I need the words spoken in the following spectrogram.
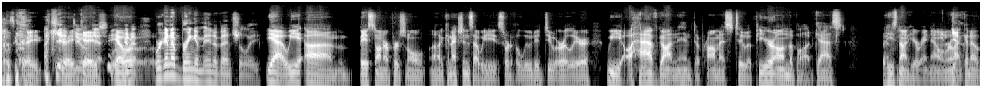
That's a great, I can't great do it yet. Yeah, we're, gonna, we're- we're gonna bring him in eventually. Yeah, we um based on our personal uh, connections that we sort of alluded to earlier, we uh, have gotten him to promise to appear on the podcast. But he's not here right now, and we're Yeah. not going to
